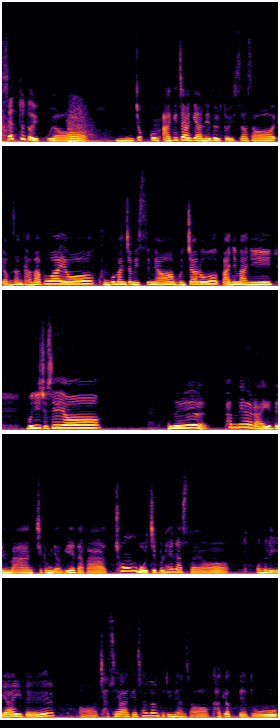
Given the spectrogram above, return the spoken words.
세트도 있고요. 음, 조금 아기자기한 애들도 있어서 영상 담아보아요. 궁금한 점 있으면 문자로 많이 많이 문의 주세요. 오늘 판매할 아이들만 지금 여기에다가 총 모집을 해놨어요. 오늘 이 아이들 어, 자세하게 설명드리면서 가격대도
